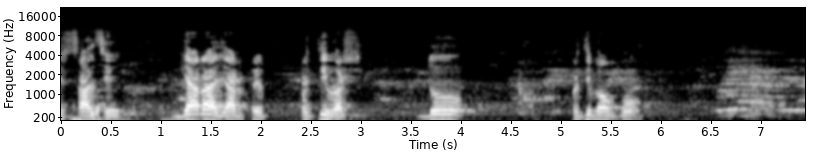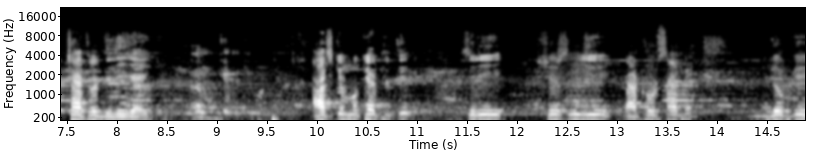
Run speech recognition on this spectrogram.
इस साल से ग्यारह हज़ार रुपये प्रतिवर्ष दो प्रतिभाओं को छात्रवृत्ति दी जाएगी। आज के मुख्य अतिथि श्री शिव सिंह जी राठौर साहब हैं, जो कि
